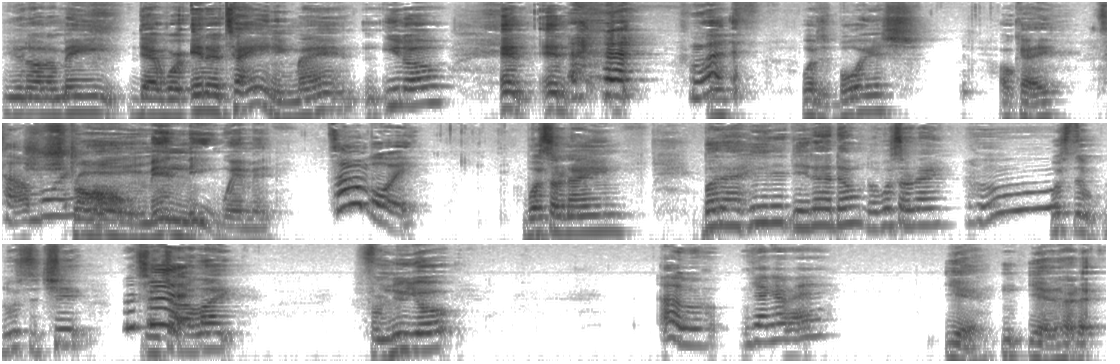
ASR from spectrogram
you know what I mean that were entertaining, man. You know, and and What? what is boyish? Okay, Tomboy? strong men need women. Tomboy. What's her name? But I hate it that I don't know. What's her name? Who? What's the what's the chick What that y'all like from New York? Oh, Young M.A.? Yeah, yeah, her. That,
